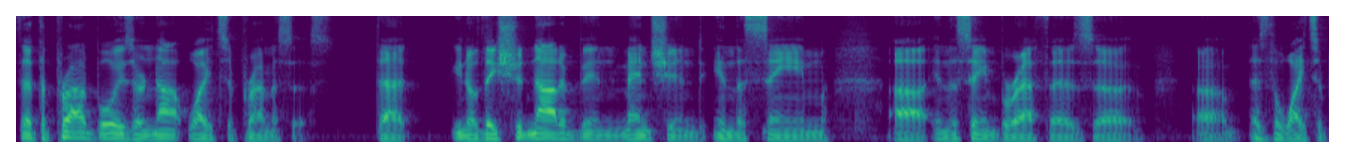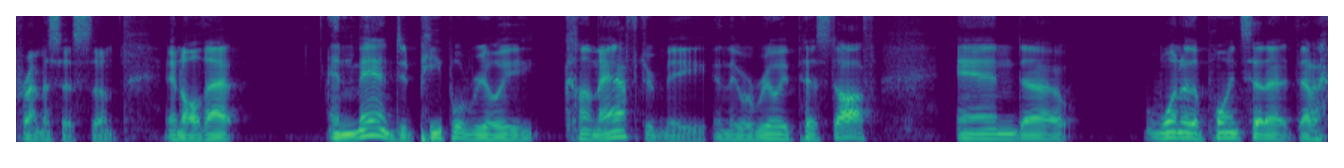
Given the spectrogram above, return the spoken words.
that the Proud Boys are not white supremacists. That you know they should not have been mentioned in the same uh, in the same breath as uh, uh, as the white supremacists um, and all that. And man, did people really come after me, and they were really pissed off. And uh, one of the points that I that I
